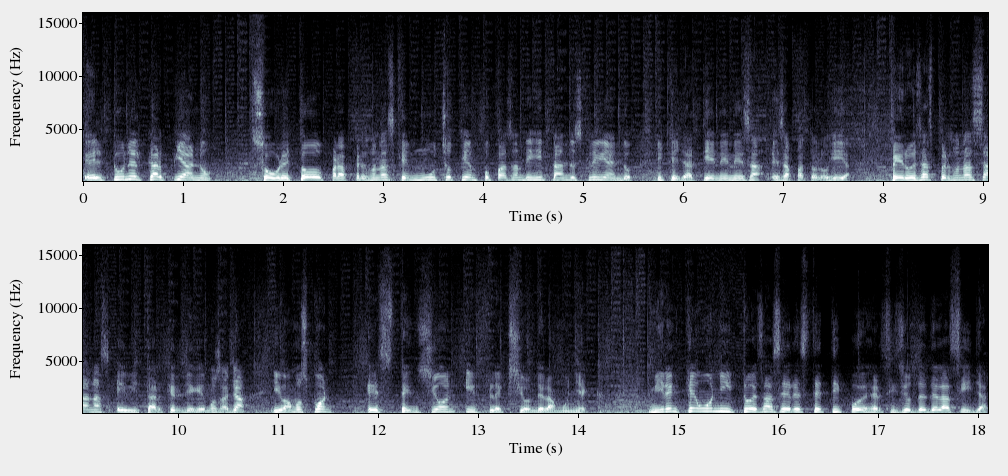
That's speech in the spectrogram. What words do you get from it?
El túnel carpiano sobre todo para personas que mucho tiempo pasan digitando, escribiendo y que ya tienen esa, esa patología. Pero esas personas sanas, evitar que lleguemos allá. Y vamos con extensión y flexión de la muñeca. Miren qué bonito es hacer este tipo de ejercicios desde la silla,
